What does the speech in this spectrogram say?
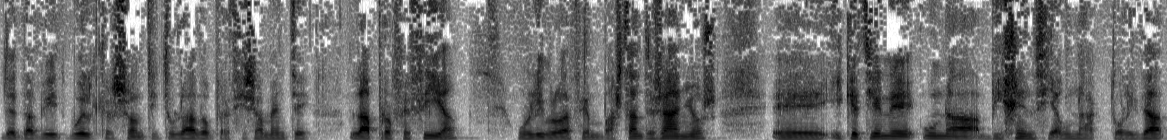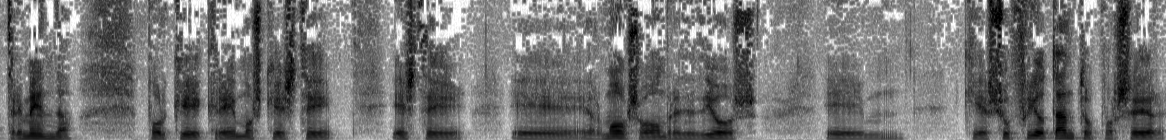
de David Wilkerson titulado precisamente La profecía, un libro de hace bastantes años y que tiene una vigencia, una actualidad tremenda, porque creemos que este, este hermoso hombre de Dios que sufrió tanto por ser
